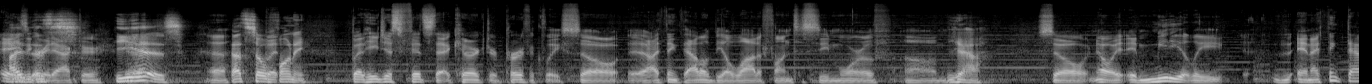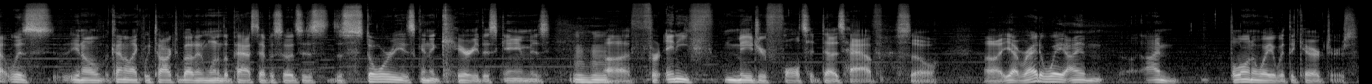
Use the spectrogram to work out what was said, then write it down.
he's a great actor. he Yeah. is Yeah. that's so But- funny but he just fits that character perfectly. So I think that'll be a lot of fun to see more of. Um, yeah so no, it immediately, and I think that was you know kind of like we talked about in one of the past episodes is the story is going to carry this game is uh, for any f- major faults it does have. So uh, yeah, right away I'm I'm blown away with the characters.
